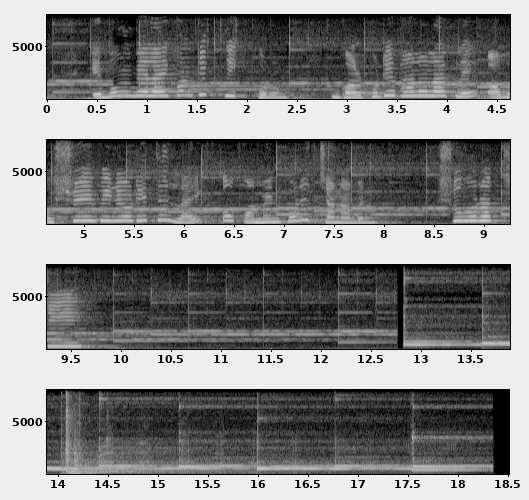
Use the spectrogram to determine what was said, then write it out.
এবং বেল আইকনটি ক্লিক করুন। গল্পটি ভালো লাগলে অবশ্যই ভিডিওটিতে লাইক ও কমেন্ট করে জানাবেন। শুভরাত্রি।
